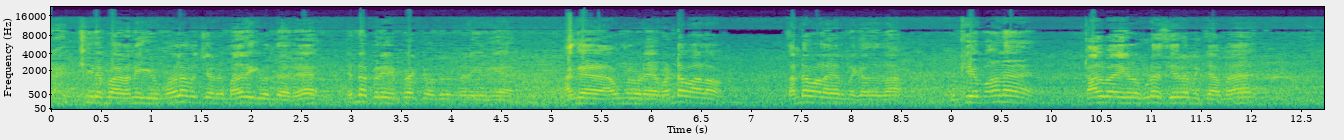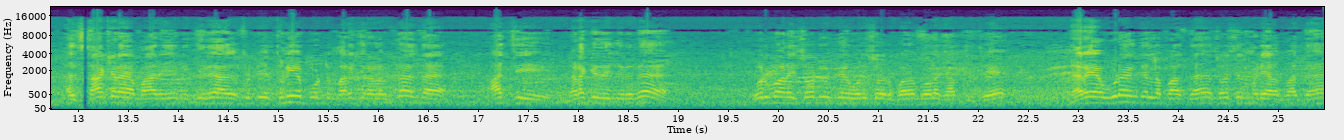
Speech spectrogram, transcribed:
கட்சியில அன்னைக்கு முதலமைச்சர் மதுரைக்கு வந்தாரு. என்ன பெரிய இம்பாக்ட் வந்துடும் நினைக்கிறீங்க? அங்க அவங்களுடைய வண்டவாளம் தண்டவாளம் ஏறின கதை தான் முக்கியமான கால்வாய்களை கூட சீரமைக்காம அது சாக்கடையா மாறி நிற்கிது அதை சுற்றி துணியை போட்டு மறைக்கிற அளவுக்கு தான் இந்த ஆட்சி நடக்குதுங்கிறத ஒரு பானை சோற்றுக்கு ஒரு சோறு பதம் போல காமிச்சிச்சு. நிறைய ஊடகங்களில் பார்த்தேன் சோசியல் மீடியாவில் பார்த்தேன்.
